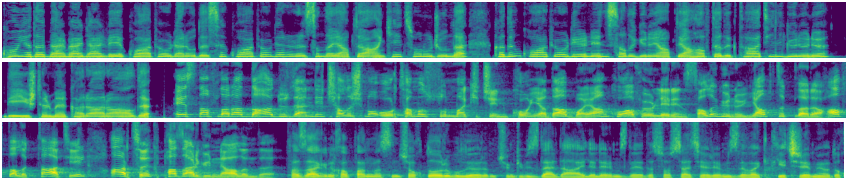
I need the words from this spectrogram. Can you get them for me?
Konya'da Berberler ve Kuaförler Odası kuaförler arasında yaptığı anket sonucunda kadın kuaförlerinin salı günü yaptığı haftalık tatil gününü değiştirme kararı aldı. Esnaflara daha düzenli çalışma ortamı sunmak için Konya'da bayan kuaförlerin salı günü yaptıkları haftalık tatil artık pazar gününe alındı. Pazar günü kapanmasını çok doğru buluyorum. Çünkü bizler de ailelerimizle ya da sosyal çevremizle vakit geçiremiyorduk.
